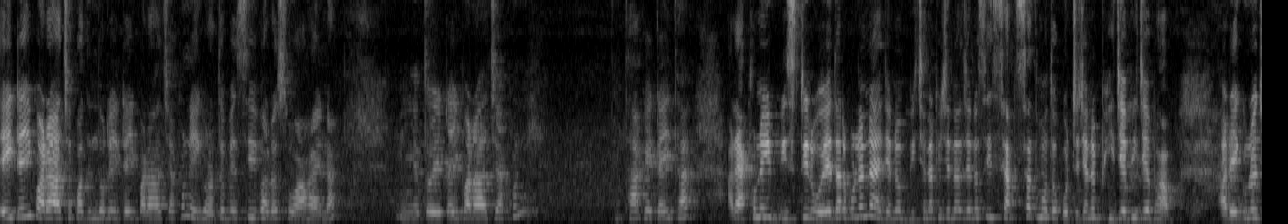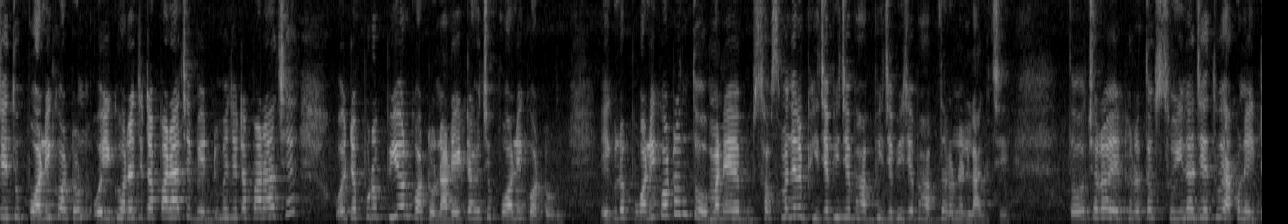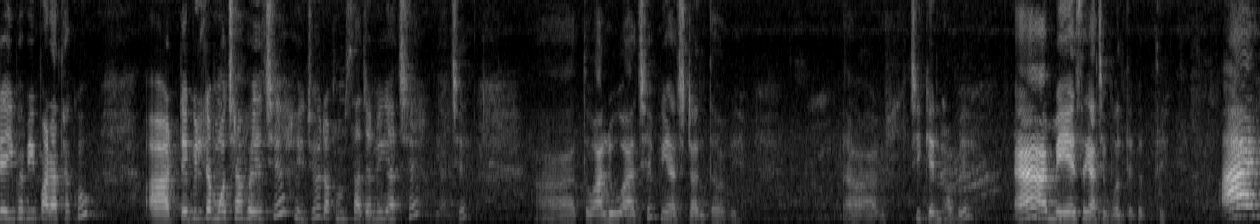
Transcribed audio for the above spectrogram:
এইটাই পারা আছে, কদিন ধরে এটাই পারা আছে এখন। এই ঘরে তো বেশি ভালো শোয়া হয় না। তো এটাই পারা আছে এখন। থাক, এটাই থাক। আর এখন এই বৃষ্টির ওয়েদার বলে না, যেন বিছানা ফিছানা যেন সেই স্যাঁত স্যাঁত মতো করছে, যেন ভিজে ভিজে ভাব। আর এগুলো যেহেতু পলি কটন ওই ঘরে যেটা পারা আছে বেডরুমে যেটা পারা আছে, ওইটা পুরো পিওর কটন আর এটা হচ্ছে পলি কটন এগুলো পলি কটন তো মানে সবসময় যেন ভিজে ভিজে ভাব, ভিজে ভিজে ভাব ধরনের লাগছে। তো চলো এর তো শুই না যেহেতু, এখন এইটা এইভাবেই পাড়া থাকুক। আর টেবিলটা মোছা হয়েছে, এই যে এরকম সাজানোই আছে আছে। তো আলু আছে, পেঁয়াজ টানতে হবে। আর চিকেন হবে। হ্যাঁ আর মেয়ে এসে গেছে বলতে করতে। আয়!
